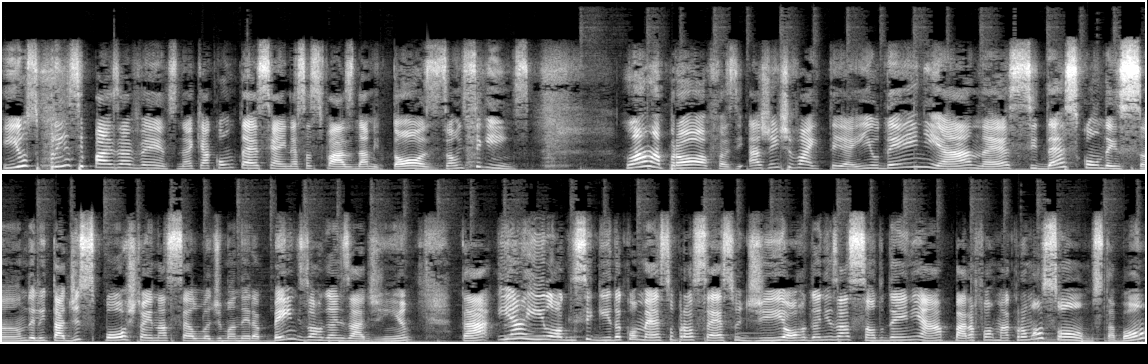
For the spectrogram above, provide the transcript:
E os principais eventos, né, que acontecem aí nessas fases da mitose são os seguintes. Lá na prófase, a gente vai ter aí o DNA, né, se descondensando, ele está disposto aí na célula de maneira bem desorganizadinha, tá? E aí, logo em seguida, começa o processo de organização do DNA para formar cromossomos, tá bom?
